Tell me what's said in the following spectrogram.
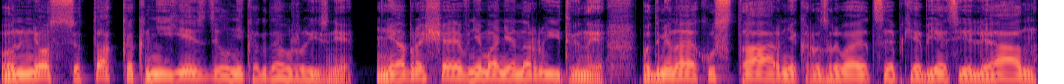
Он несся так, как не ездил никогда в жизни, не обращая внимания на рытвины, подминая кустарник, разрывая цепкие объятия лиан,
